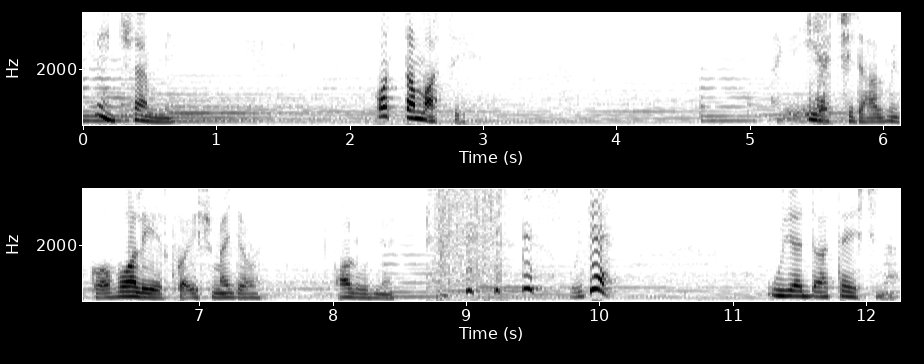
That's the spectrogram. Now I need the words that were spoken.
nincs semmi. Ott a maci. Meg ilyet csinál, mikor a valérka is megy a- aludni, hogy pssz, ugye? Úgy eddel te is csinál.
